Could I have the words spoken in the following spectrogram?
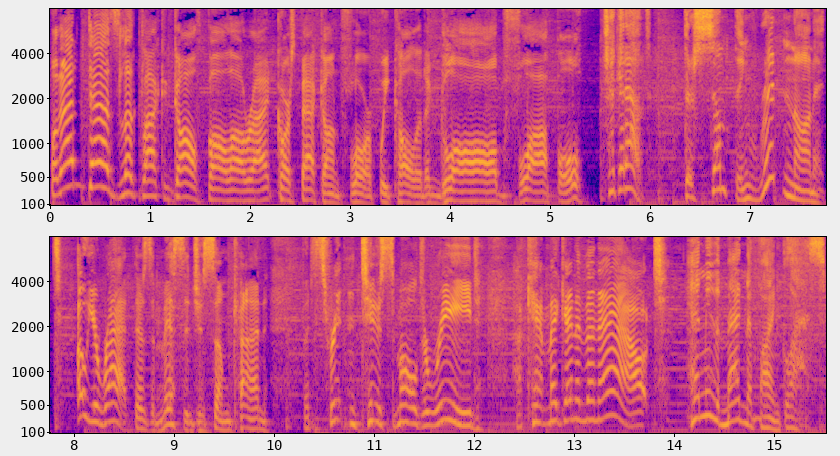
Well, that does look like a golf ball, all right. Of course, back on Florp, we call it a glob flopple. Check it out. There's something written on it. Oh, you're right. There's a message of some kind, but it's written too small to read. I can't make anything out. Hand me the magnifying glass.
